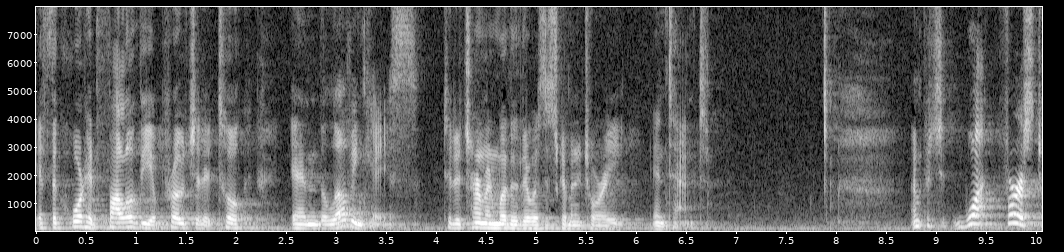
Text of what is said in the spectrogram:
if the court had followed the approach that it took in the Loving case to determine whether there was discriminatory intent. And what, first,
